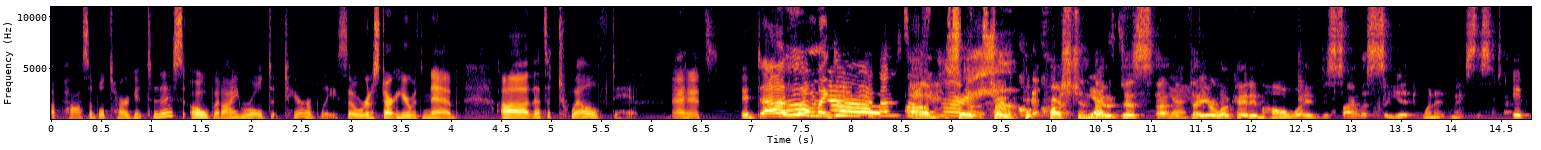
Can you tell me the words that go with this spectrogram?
a possible target to this. Oh, but I rolled terribly. So we're going to start here with Neb. Uh, that's a 12 to hit. That hits. It does. Oh, my god. I'm so Um, so, sorry. so qu- question though: Does uh, yes. they are located in the hallway? Does Silas see it when it makes this attack? It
